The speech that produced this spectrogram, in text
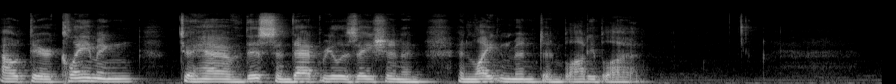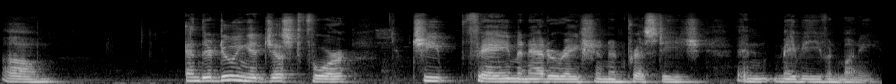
out there claiming to have this and that realization and enlightenment and blah blah blah. Um, and they're doing it just for cheap fame and adoration and prestige and maybe even money.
